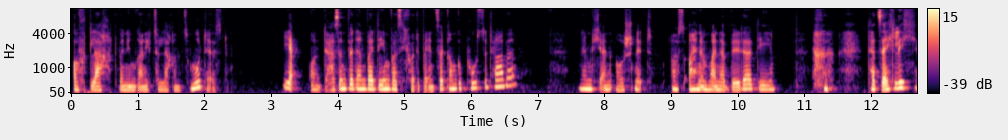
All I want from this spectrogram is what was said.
oft lacht, wenn ihm gar nicht zu lachen zumute ist. Ja, und da sind wir dann bei dem, was ich heute bei Instagram gepostet habe, nämlich ein Ausschnitt aus einem meiner Bilder, die tatsächlich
